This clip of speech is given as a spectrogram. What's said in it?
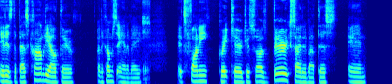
it is the best comedy out there when it comes to anime. It's funny, great characters. So I was very excited about this. And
